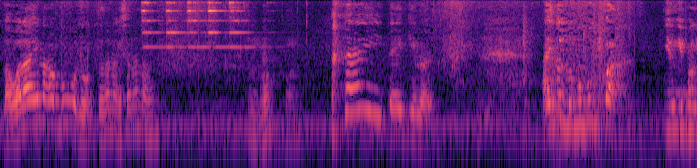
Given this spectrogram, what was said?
Nawala yung nakabukol oh. Ito na lang, isa na lang. Oh. Ay, thank you Lord. Ay, doon, lumubog pa. Yung ibang,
